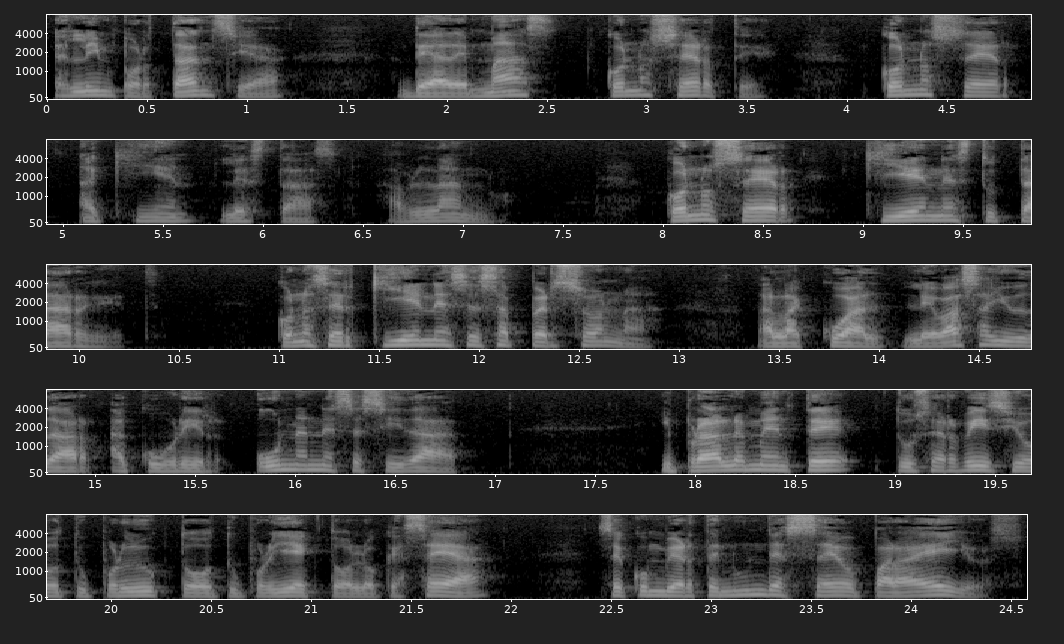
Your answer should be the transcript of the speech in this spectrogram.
es la importancia de además conocerte, conocer a quién le estás hablando. Conocer quién es tu target. Conocer quién es esa persona a la cual le vas a ayudar a cubrir una necesidad. Y probablemente tu servicio tu producto tu proyecto o lo que sea se convierte en un deseo para ellos,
